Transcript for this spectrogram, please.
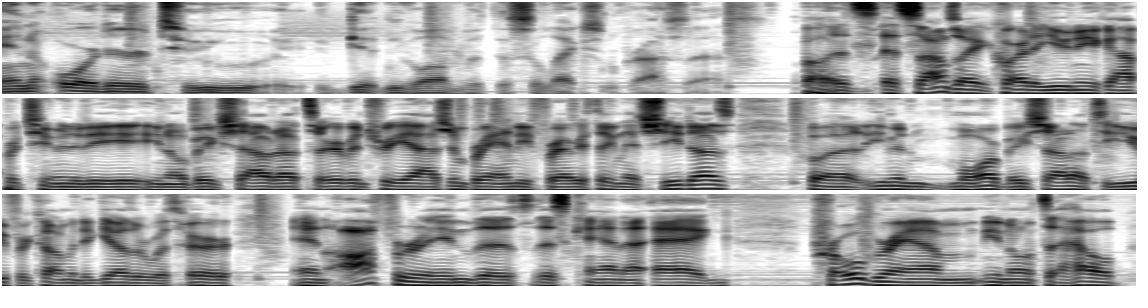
in order to get involved with the selection process. Well, it sounds like quite a unique opportunity. You know, big shout out to Urban Triage and Brandi for everything that she does, but even more, big shout out to you for coming together with her and offering this this of Ag program. You know, to help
